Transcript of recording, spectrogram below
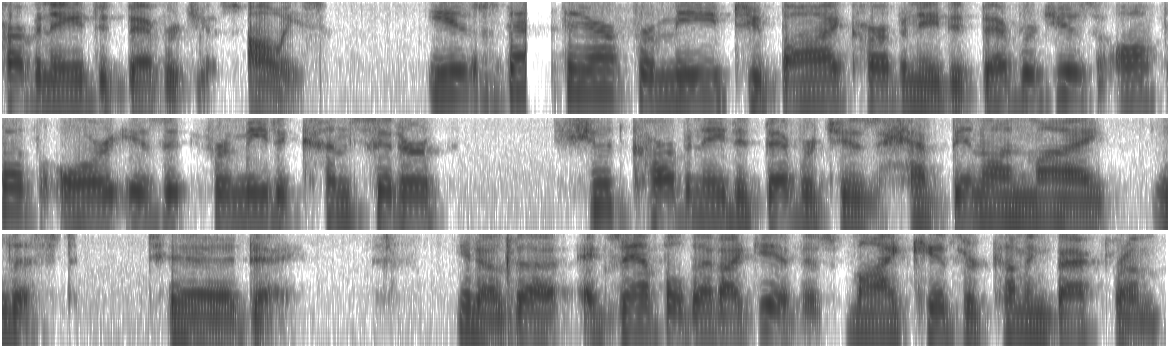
carbonated beverages. Always. Is that there for me to buy carbonated beverages off of, or is it for me to consider should carbonated beverages have been on my list today? You know, the example that I give is my kids are coming back from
